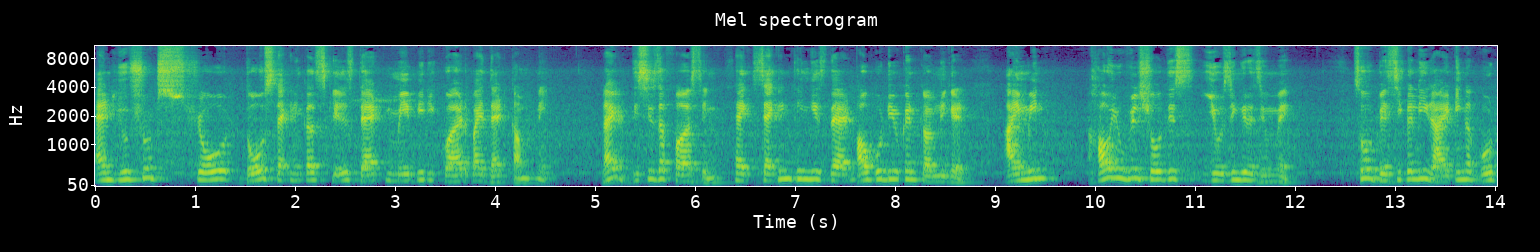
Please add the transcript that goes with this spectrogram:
And you should show those technical skills that may be required by that company. Right? This is the first thing. Second thing is that how good you can communicate. I mean how you will show this using resume so basically writing a good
